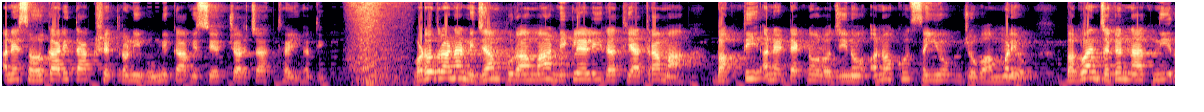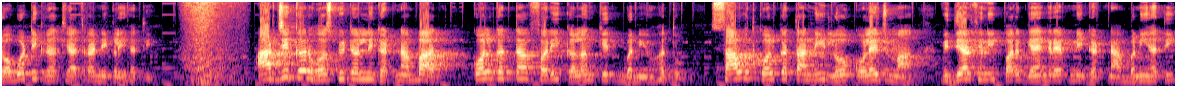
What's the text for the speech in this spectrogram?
અને સહકારિતા ક્ષેત્રની ભૂમિકા વિશે ચર્ચા થઈ હતી. વડોદરાના નિજામપુરામાં નીકળેલી રથયાત્રામાં ભક્તિ અને ટેકનોલોજીનો અનોખો સંયોગ જોવા મળ્યો. ભગવાન જગન્નાથની રોબોટિક રથયાત્રા નીકળી હતી. આરજીકર હોસ્પિટલની ઘટના બાદ કોલકાતા ફરી કલંકિત બન્યું હતું. સાઉથ કોલકાતાની લો કોલેજમાં વિદ્યાર્થીની પર ગેંગરેપની ઘટના બની હતી.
